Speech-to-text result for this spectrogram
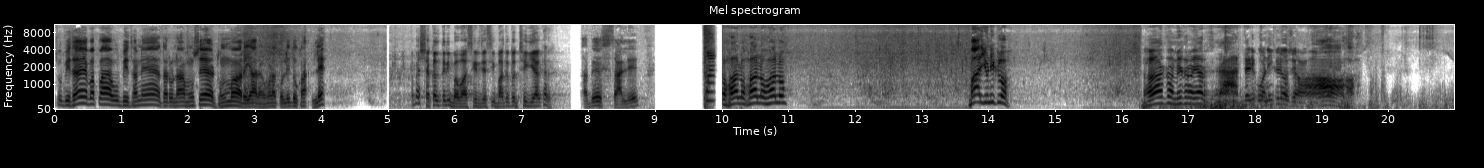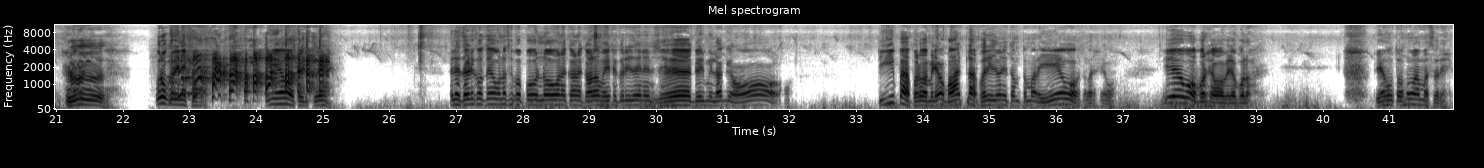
ઊભી થાય, બાપા, ઊભી થને તારું નામ હું છે? ઢુમર. યાર, હમણાં તો લીધું કા લે. अबे शक्ल तेरी बवासीर जैसी बातें तो अच्छी किया कर अबे साले હાલો હાલો હાલો બહાર યુ નીકળો હા તો મિત્રો યાર આ તડકો નીકળ્યો છે આહ. પૂરો કરી નાખ્યો એ એવો તડકો એ એટલે તડકો તો એવો નથી પણ પવન ન હોવાના કારણે ગાળામાં હેઠે કરી જાય ને જે ગરમી લાગે ઓ ટીપા ફરવા મળ્યા બાટલા ભરી જવાની તમે તમારે એવો ભરસેવો એવો. ભરસેવો મળ્યો બોલો. ભેવું તો હું આમાં સરે?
